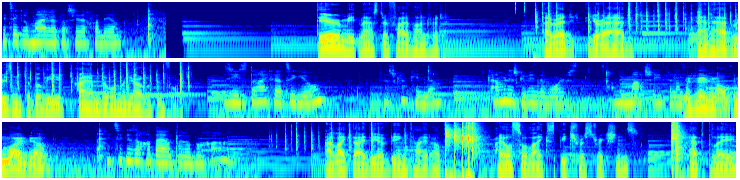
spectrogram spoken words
Itzik Ramaya Tashirach Fadir. Dear Meatmaster 500, I read your ad and have reason to believe I am the woman you are looking for. Sie ist 43 Jahre. Das ist kein Kinder. Kann man nicht gewinnen, der Wurst. Das ist ein Masche von We einem... zijn altijd mooi, ja? Itzik ist auch ein älterer Bucher. I like the idea of being tied up. I also like speech restrictions, pet play,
